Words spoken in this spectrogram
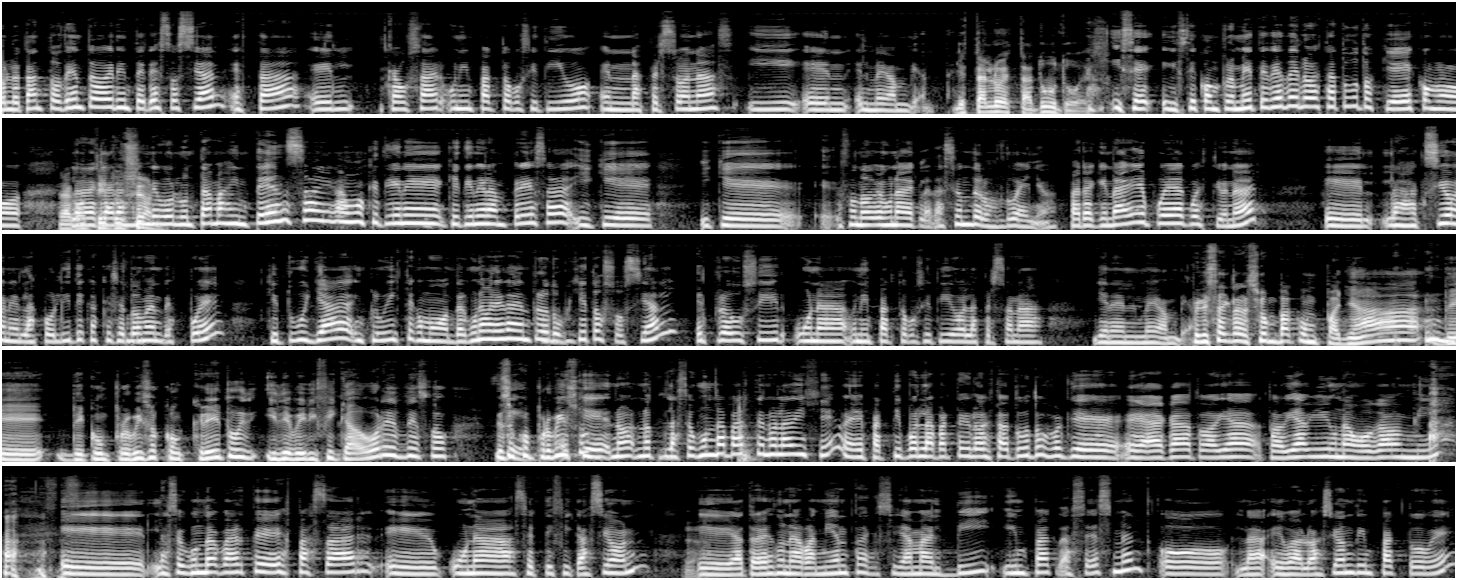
Por lo tanto, dentro del interés social está el causar un impacto positivo en las personas y en el medio ambiente. Y están los estatutos, eso. Y se, y se compromete desde los estatutos, que es como La la, declaración de voluntad más intensa, digamos, que tiene, que tiene la empresa y que, y que fondo es una declaración de los dueños, para que nadie pueda cuestionar eh, las acciones, las políticas que se tomen después, que tú ya incluiste como de alguna manera dentro de tu objeto social el producir una- un impacto positivo en las personas y en el medio ambiente. Pero esa declaración va acompañada de, de compromisos concretos y- de verificadores de esos, de esos Sí, compromisos. es que no- no- la segunda parte no la dije, eh, partí por la parte de los estatutos porque eh, acá todavía, todavía vive un abogado en mí. Eh, la segunda parte es pasar eh, una certificación eh, a través de una herramienta que se llama el B Impact Assessment o la evaluación de impacto B.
